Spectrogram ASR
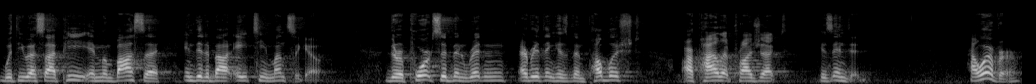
with USIP in Mombasa ended about 18 months ago. The reports have been written, everything has been published, our pilot project is ended. However,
